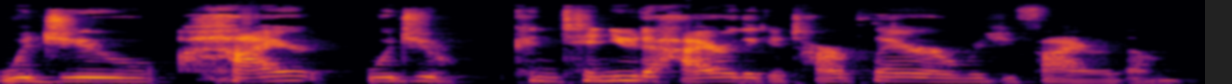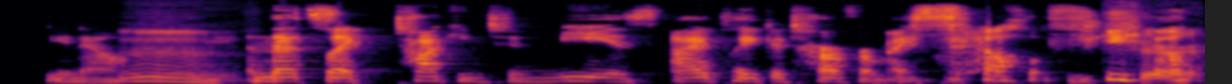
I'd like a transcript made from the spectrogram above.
would you hire, would you continue to hire the guitar player or would you fire them? You know, mm. and that's like talking to me as I play guitar for myself. sure.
